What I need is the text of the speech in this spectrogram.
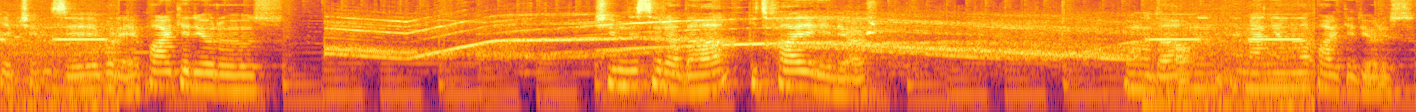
Kepçemizi buraya park ediyoruz. Şimdi sırada itfaiye geliyor. Onu da onun hemen yanına park ediyoruz.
